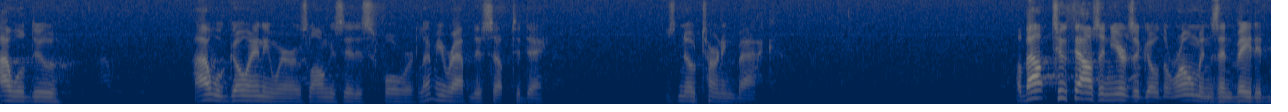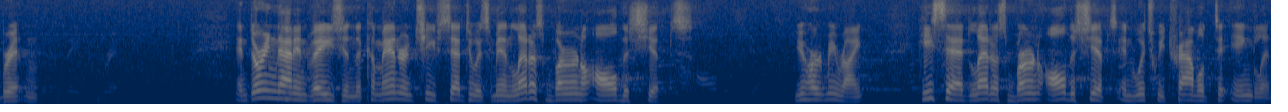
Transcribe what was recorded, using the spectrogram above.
I will do I will go anywhere as long as it is forward. Let me wrap this up today. There's no turning back. About 2,000 years ago, the Romans invaded Britain. And during that invasion, the commander in chief said to his men, Let us burn all the ships. You heard me right. He said, Let us burn all the ships in which we traveled to England.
